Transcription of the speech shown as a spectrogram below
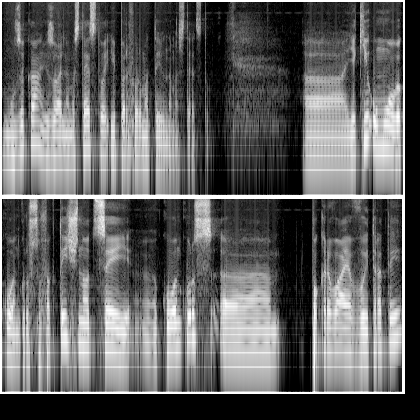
музика, візуальне мистецтво і перформативне мистецтво. Е, які умови конкурсу? Фактично, цей е, конкурс покриває витрати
